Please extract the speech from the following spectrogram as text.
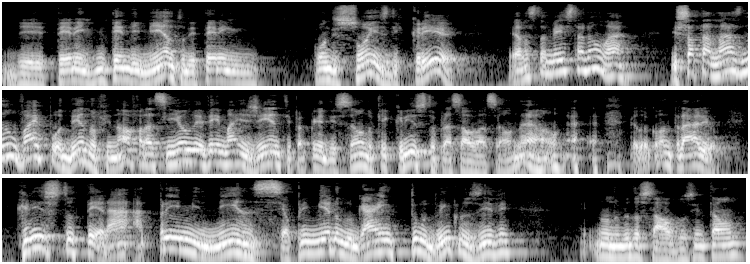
de terem entendimento, de terem condições de crer, elas também estarão lá. E Satanás não vai poder no final falar assim: eu levei mais gente para a perdição do que Cristo para a salvação. Não, pelo contrário. Cristo terá a preeminência, o primeiro lugar em tudo, inclusive no número dos salvos. Então,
